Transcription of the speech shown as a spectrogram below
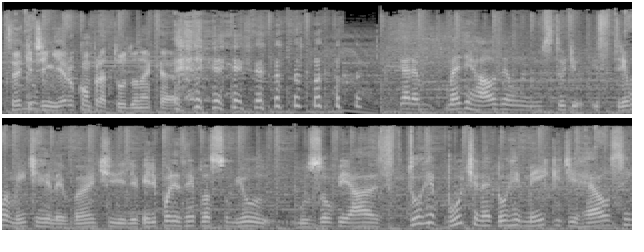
Você vê que dinheiro compra tudo, né, cara? Cara, Madhouse é um estúdio extremamente relevante. Ele, ele, por exemplo, assumiu os OVAs do reboot, né? Do remake de Helsing,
